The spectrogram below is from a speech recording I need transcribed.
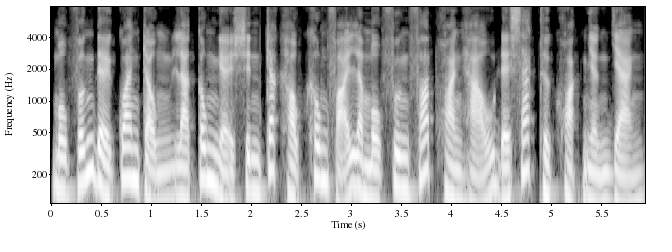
Một vấn đề quan trọng là công nghệ sinh trắc học không phải là một phương pháp hoàn hảo để xác thực hoặc nhận dạng.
